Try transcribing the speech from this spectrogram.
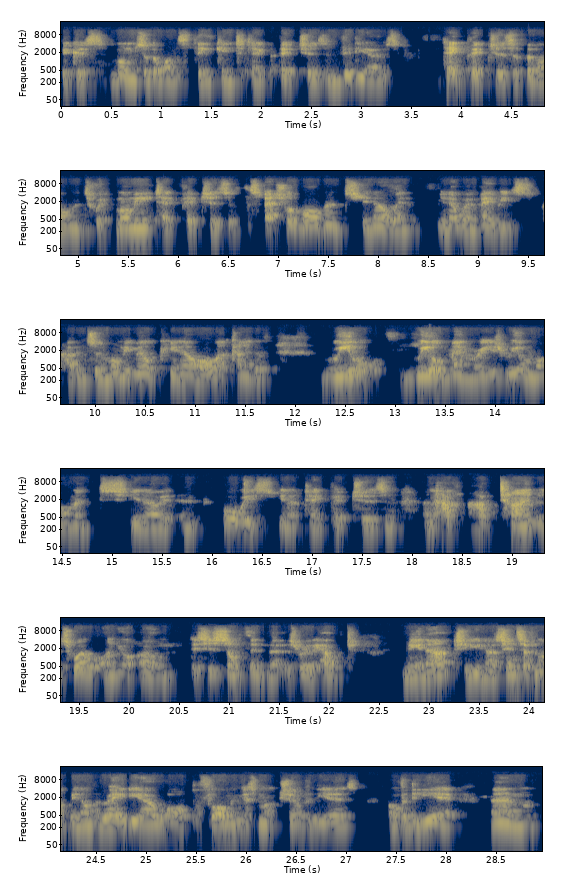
because mums are the ones thinking to take the pictures and videos. Take pictures of the moments with mummy, take pictures of the special moments, you know, when you know, when baby's having some mummy milk, you know, all that kind of real real memories, real moments, you know, and always, you know, take pictures and and have have time as well on your own. This is something that has really helped me and Archie, you know, since I've not been on the radio or performing as much over the years, over the year, um,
